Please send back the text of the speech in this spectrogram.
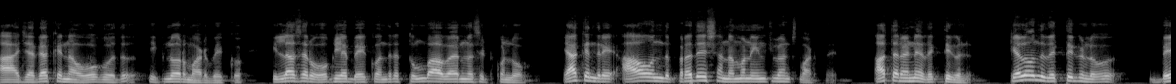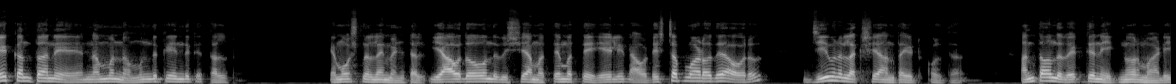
ಆ ಜಾಗಕ್ಕೆ ನಾವು ಹೋಗೋದು ಇಗ್ನೋರ್ ಮಾಡಬೇಕು. ಇಲ್ಲ ಸರ್ ಹೋಗ್ಲೇಬೇಕು ಅಂದ್ರೆ ತುಂಬಾ ಅವೇರ್ನೆಸ್ ಇಟ್ಕೊಂಡು ಹೋಗ್. ಯಾಕೆಂದ್ರೆ ಆ ಒಂದು ಪ್ರದೇಶ ನಮ್ಮನ್ನ ಇನ್ಫ್ಲುಯೆನ್ಸ್ ಮಾಡ್ತಾ ಇದೆ ಆ ತರನೇ ವ್ಯಕ್ತಿಗಳು. ಕೆಲವೊಂದು ವ್ಯಕ್ತಿಗಳು ಬೇಕಂತಾನೆ ನಮ್ಮನ್ನ ಮುಂದಕ್ಕೆ ಹಿಂದಕ್ಕೆ ತಳ್ತಾರೆ ಎಮೋಷನಲ್ ಮೆಂಟಲ್ ಯಾವುದೋ ಒಂದು ವಿಷಯ ಮತ್ತೆ ಮತ್ತೆ ಹೇಳಿ ನಾವು ಡಿಸ್ಟರ್ಬ್ ಮಾಡೋದೇ ಅವರು ಜೀವನ ಲಕ್ಷ್ಯ ಅಂತ ಇಟ್ಕೊಳ್ತಾರೆ. ಅಂತ ಒಂದು ವ್ಯಕ್ತಿಯನ್ನು ಇಗ್ನೋರ್ ಮಾಡಿ,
